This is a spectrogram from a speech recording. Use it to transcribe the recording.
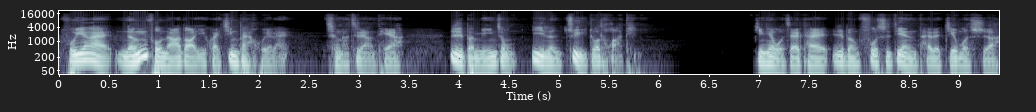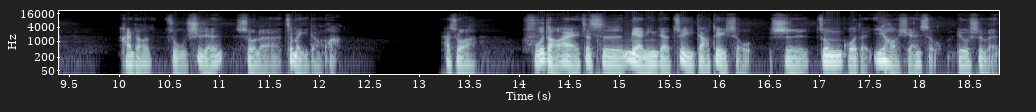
福原爱能否拿到一块金牌回来，成了这两天啊日本民众议论最多的话题。今天我在开日本富士电视台的节目时啊，看到主持人说了这么一段话，他说。福岛爱这次面临的最大对手是中国的一号选手刘诗雯，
